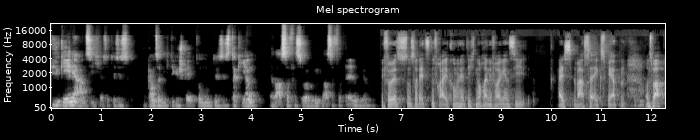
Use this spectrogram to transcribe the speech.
die Hygiene an sich, also das ist ein ganz ein wichtiges Spektrum und das ist der Kern der Wasserversorgung und Wasserverteilung. Ja. Bevor wir jetzt zu unserer letzten Frage kommen, hätte ich noch eine Frage an Sie als Wasserexperten. Und zwar,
